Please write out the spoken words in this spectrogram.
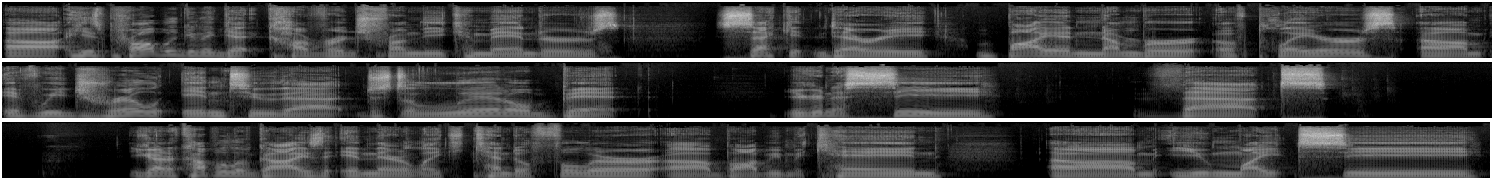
Uh, he's probably going to get coverage from the Commanders secondary by a number of players. Um, if we drill into that just a little bit, you're going to see that you got a couple of guys in there like Kendall Fuller, uh, Bobby McCain. Um, you might see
